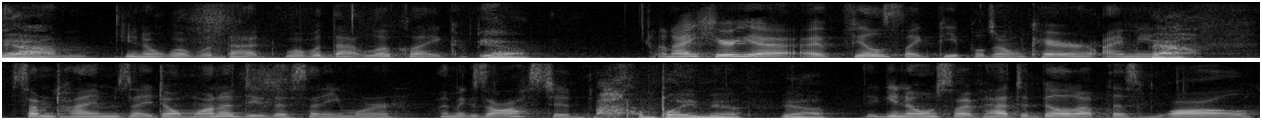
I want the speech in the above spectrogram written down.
yeah, Um, you know what would that what would that look like? yeah, And I hear you. It feels like people don't care. I mean, sometimes I don't want to do this anymore. I'm exhausted. I don't blame you. Yeah, you know so i've had to build up this wall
